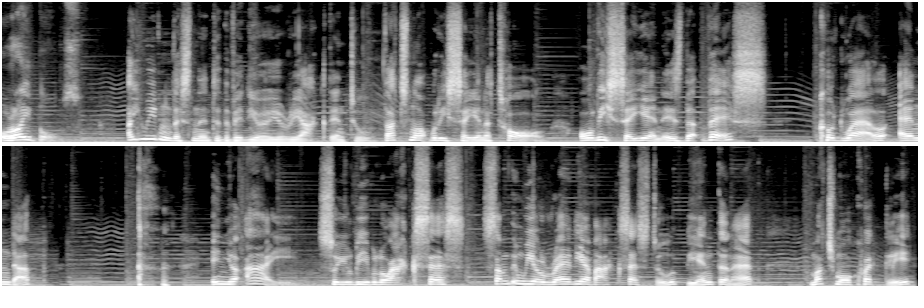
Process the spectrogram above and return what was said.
or eyeballs. Are you even listening to the video you're reacting to? That's not what he's saying at all. All he's saying is that this could well end up in your eye. So you'll be able to access something we already have access to, the internet, much more quickly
